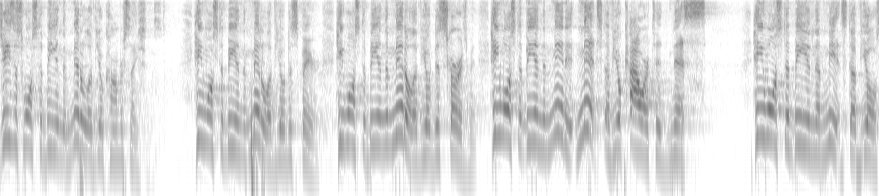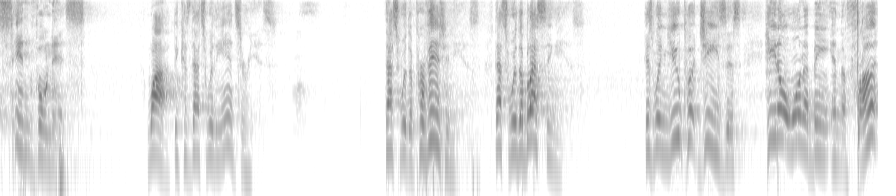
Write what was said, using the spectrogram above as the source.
Jesus wants to be in the middle of your conversations. He wants to be in the middle of your despair. He wants to be in the middle of your discouragement. He wants to be in the midst of your cowardness. He wants to be in the midst of your sinfulness. Why? Because that's where the answer is. That's where the provision is. That's where the blessing is. Is when you put Jesus, he don't want to be in the front,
